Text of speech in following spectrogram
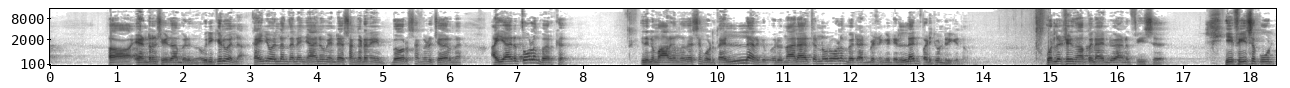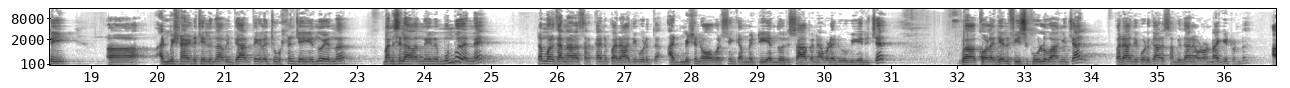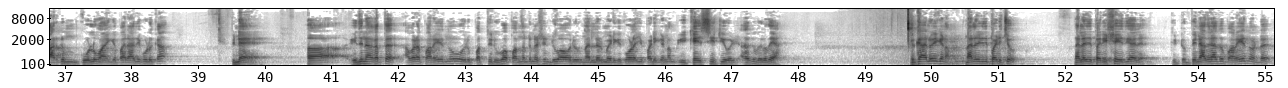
എൻട്രൻസ് എഴുതാൻ വരുന്നത്. ഒരിക്കലുമല്ല കഴിഞ്ഞ കൊല്ലം തന്നെ ഞാനും എന്റെ സംഘടനയും വേറെ സംഘടന ചേർന്ന് അയ്യായിരത്തോളം പേർക്ക് ഇതിന് മാർഗനിർദ്ദേശം കൊടുത്ത. എല്ലാവർക്കും ഒരു നാലായിരത്തി എണ്ണൂറോളം പേര് അഡ്മിഷൻ കിട്ടി. എല്ലാവരും പഠിച്ചുകൊണ്ടിരിക്കുന്നു. ഒരു ലക്ഷത്തി നാൽപ്പതിനായിരം രൂപയാണ് ഫീസ്. ഈ ഫീസ് കൂട്ടി അഡ്മിഷനായിട്ട് ചെല്ലുന്ന വിദ്യാർത്ഥികളെ ചൂഷണം ചെയ്യുന്നു എന്ന് മനസ്സിലാകുന്നതിന് മുമ്പ് തന്നെ നമ്മൾ കർണാടക സർക്കാരിന് പരാതി കൊടുത്ത അഡ്മിഷൻ ഓവർസിങ് കമ്മിറ്റി എന്നൊരു സ്ഥാപനം അവിടെ രൂപീകരിച്ച് കോളേജിൽ ഫീസ് കൂടുതൽ വാങ്ങിച്ചാൽ പരാതി കൊടുക്കാൻ സംവിധാനം അവിടെ ഉണ്ടാക്കിയിട്ടുണ്ട്. ആർക്കും കൂടുതൽ വാങ്ങിക്കുക പരാതി കൊടുക്കാം. പിന്നെ ഇതിനകത്ത് അവിടെ പറയുന്നു ഒരു പത്ത് രൂപ പന്ത്രണ്ട് ലക്ഷം രൂപ ഒരു നല്ലൊരു മെഡിക്കൽ കോളേജിൽ പഠിക്കണം ഈ കെ സി ടി വഴി. അതൊക്കെ വെറുതെയാണ് ഒക്കെ ആലോചിക്കണം. നല്ല രീതിയിൽ പഠിച്ചു. നല്ല രീതിയിൽ പരീക്ഷ എഴുതിയാൽ കിട്ടും. പിന്നെ അതിനകത്ത് പറയുന്നുണ്ട്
